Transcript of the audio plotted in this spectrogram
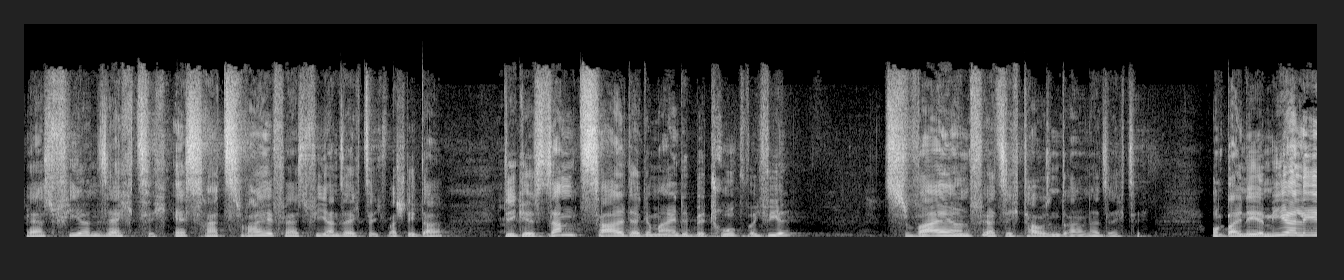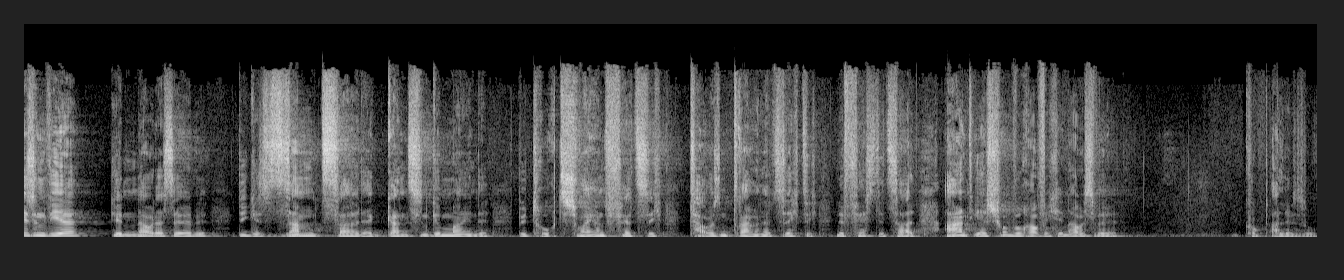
Vers 64, Esra 2, Vers 64. Was steht da? Die Gesamtzahl der Gemeinde betrug wie viel? 42.360. Und bei Nehemia lesen wir genau dasselbe. Die Gesamtzahl der ganzen Gemeinde betrug 42.360. Eine feste Zahl. Ahnt ihr schon, worauf ich hinaus will? Guckt alle so.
